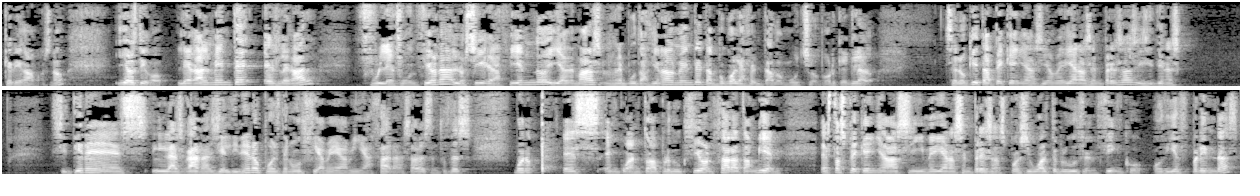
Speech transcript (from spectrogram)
que digamos, ¿no? Y os digo, legalmente es legal, le funciona, lo sigue haciendo y además reputacionalmente tampoco le ha afectado mucho, porque claro, se lo quita a pequeñas y a medianas empresas y si tienes si tienes las ganas y el dinero, pues denúnciame a mí, a Zara, ¿sabes? Entonces, bueno, es en cuanto a producción, Zara también, estas pequeñas y medianas empresas, pues igual te producen 5 o 10 prendas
